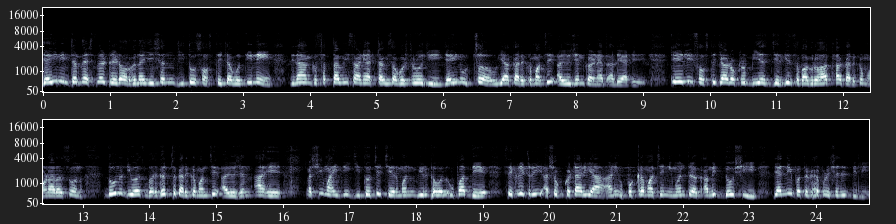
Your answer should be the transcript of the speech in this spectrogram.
जैन इंटरनॅशनल ट्रेड ऑर्गनायझेशन जितो संस्थेच्या वतीने दिनांक सत्तावीस आणि अठ्ठावीस ऑगस्ट रोजी जैन उत्सव या कार्यक्रमाचे आयोजन करण्यात आले आहे. केएलई संस्थेच्या डॉक्टर बी. एस. जिरगे सभागृहात हा कार्यक्रम होणार असून दोन दिवस भरगच्च कार्यक्रमांचे आयोजन आहे. अशी माहिती जितोचे चेअरमन वीर धवल उपाध्ये सेक्रेटरी अशोक कटारिया आणि उपक्रमाचे निमंत्रक अमित जोशी यांनी पत्रकार परिषदेत दिली.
